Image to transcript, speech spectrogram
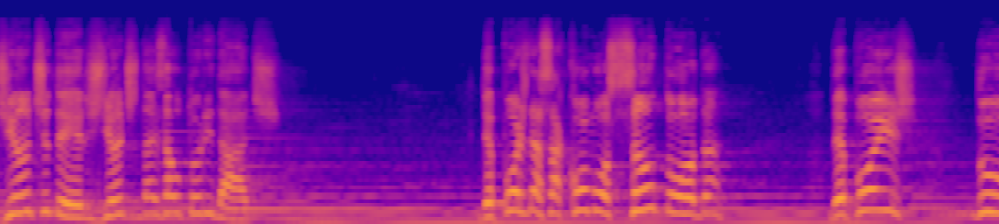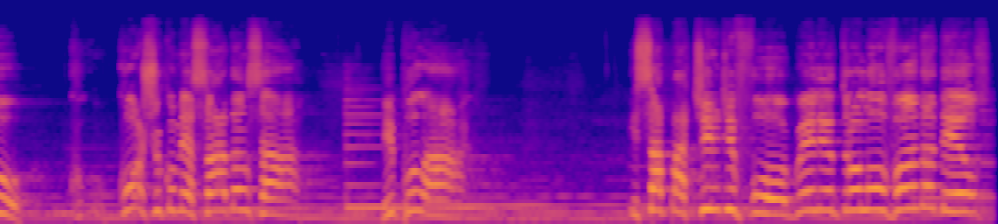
diante deles, diante das autoridades, depois dessa comoção toda, depois do coxo começar a dançar e pular, e sapatinho de fogo, ele entrou louvando a Deus.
